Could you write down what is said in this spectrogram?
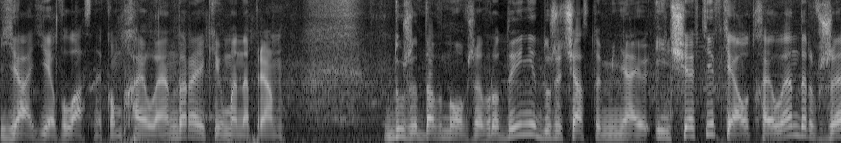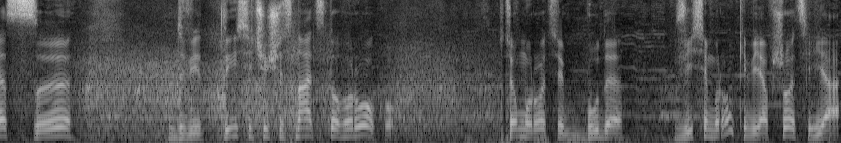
Я є власником Хайлендера, який в мене прям. Дуже давно вже в родині, дуже часто міняю інші автівки, а от Хайлендер вже з 2016 року. В цьому році буде 8 років. Я в шоці. Я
